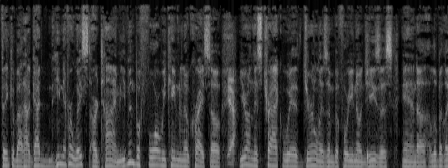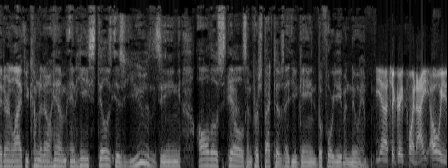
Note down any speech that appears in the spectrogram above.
think about how God, He never wastes our time, even before we came to know Christ. So yeah. you're on this track with journalism before you know Jesus, and uh, a little bit later in life, you come to know Him, and He still is using all those skills yeah. and perspectives that you gained before you even knew Him. Yeah, that's a great point. I always,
